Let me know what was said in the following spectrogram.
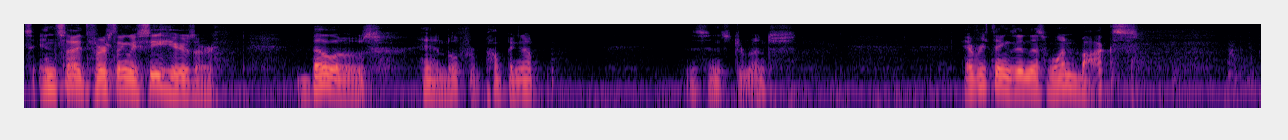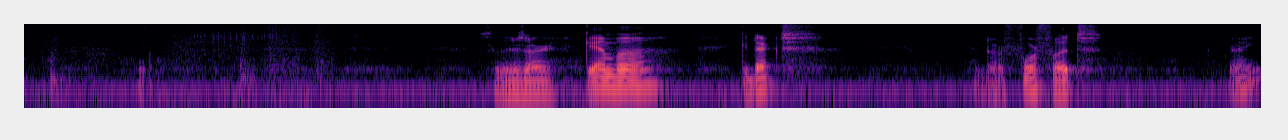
So inside, the first thing we see here is our bellows handle for pumping up this instrument. Everything's in this one box. So there's our gamba, gedeckt, and our forefoot, right?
